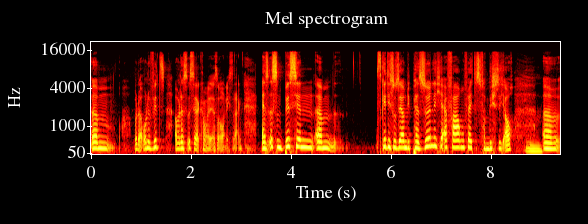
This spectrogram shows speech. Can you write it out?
ähm, oder ohne Witz, aber das ist ja, kann man ja so auch nicht sagen. Es ist ein bisschen, ähm, es geht nicht so sehr um die persönliche Erfahrung, vielleicht das vermischt sich auch. Ähm,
